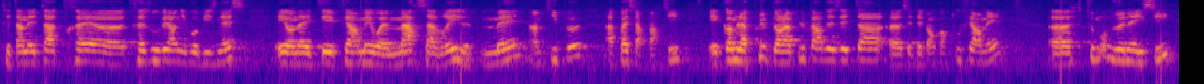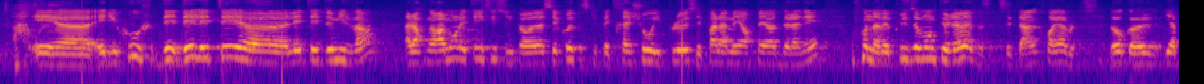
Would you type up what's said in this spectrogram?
C'est un État très, euh, très ouvert niveau business. Et on a été fermé ouais, mars, avril, mai, un petit peu. Après, c'est reparti. Et comme la plus, dans la plupart des États, euh, c'était encore tout fermé, euh, tout le monde venait ici. Ah. Et, et, du coup, dès, dès l'été l'été 2020, alors que normalement, l'été ici, c'est une période assez courte parce qu'il fait très chaud, il pleut, c'est pas la meilleure période de l'année on avait plus de monde que jamais. C'était incroyable. Donc, il n'y a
